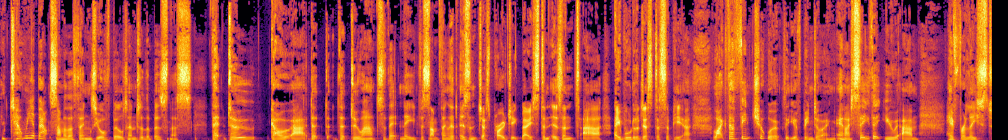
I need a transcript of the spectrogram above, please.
And tell me about some of the things you've built into the business that do go uh, that that do answer that need for something that isn't just project based and isn't uh, able to just disappear, like the venture work that you've been doing. And I see that you um, have released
